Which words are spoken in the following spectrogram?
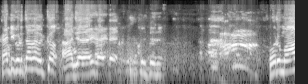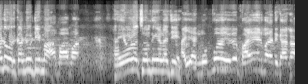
பேட்டி கொடுத்தாதான் விற்கும் ஒரு மாடு ஒரு ஆமா எவ்வளவு சொல்றீங்க அண்ணாச்சி ஐயா முப்பது இது பதினேழு பதினெட்டு காக்கா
